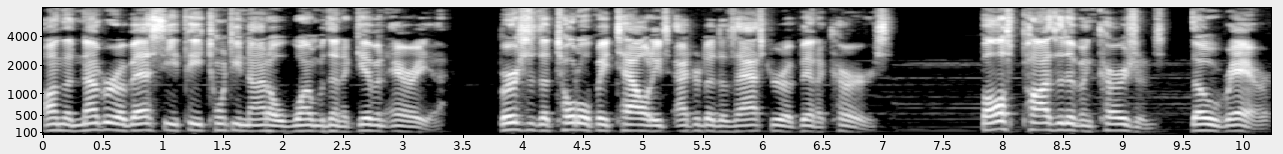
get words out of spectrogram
on the number of SCP-2901 within a given area, versus the total fatalities after the disaster event occurs. False positive incursions, though rare,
